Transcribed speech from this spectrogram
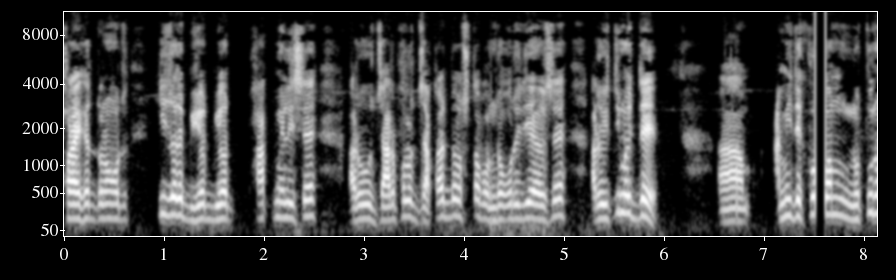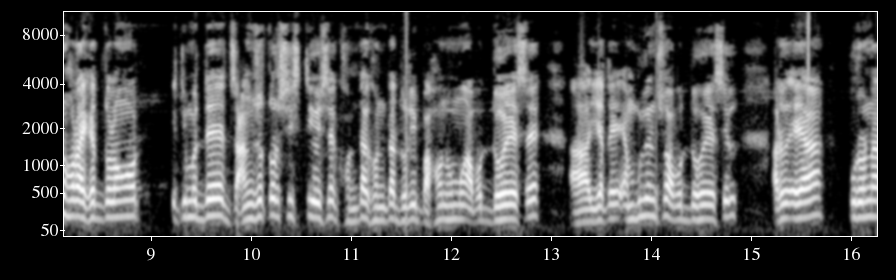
শৰাইঘাট দলঙত কিদৰে বৃহৎ বৃহৎ ফাট মেলিছে আৰু যাৰ ফলত যাতায়াত ব্যৱস্থা বন্ধ কৰি দিয়া হৈছে। আৰু ইতিমধ্যে আমি দেখুৱাম নতুন শৰাইঘাট দলঙত ইতিমধ্যে যান জঁটৰ সৃষ্টি হৈছে। ঘণ্টা ঘণ্টা ধৰি বাহনসমূহ আবদ্ধ হৈ আছে। ইয়াতে এম্বুলেঞ্চো আবদ্ধ হৈ আছিল। আৰু এয়া পুৰণা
